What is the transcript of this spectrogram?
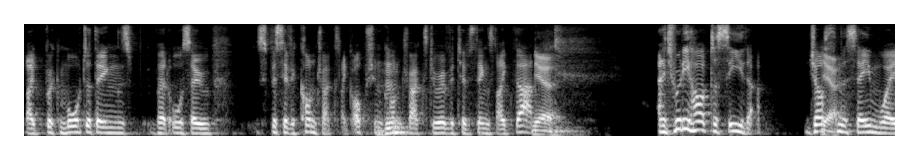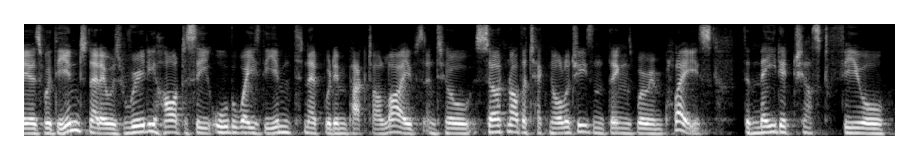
like brick and mortar things, but also specific contracts like option mm-hmm. contracts, derivatives, things like that. Yeah. And it's really hard to see that. Just yeah. in the same way as with the internet, it was really hard to see all the ways the internet would impact our lives until certain other technologies and things were in place that made it just feel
